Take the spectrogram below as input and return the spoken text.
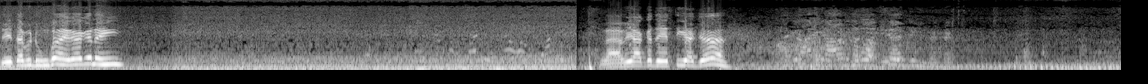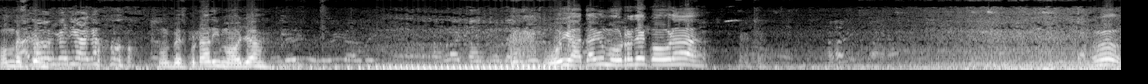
ਦੇ ਤਾਂ ਵੀ ਡੂੰਗਾ ਹੈਗਾ ਕਿ ਨਹੀਂ? ਲੈ ਵੀ ਅੱਗ ਦੇਤੀ ਅੱਜ। ਹੁਣ ਬਿਸਕੁਟ ਅੰਕਲ ਜੀ ਆ ਜਾਓ। ਹੁਣ ਬਿਸਕੁਟਾਂ ਦੀ ਮੌਜ ਆ। ਉਹੀ ਆਦਾ ਵੀ ਮੋਟਰ ਦੇ ਕੋਲ ਆ। ਓ।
